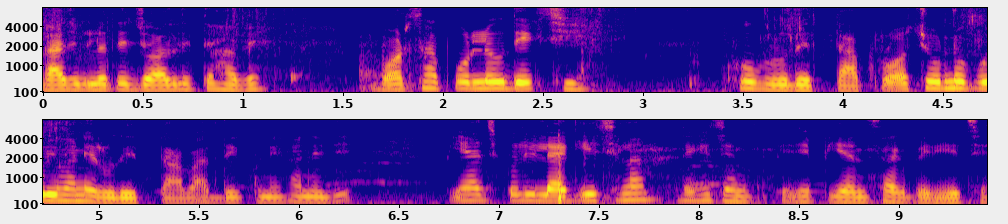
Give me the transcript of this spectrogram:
গাছগুলোতে জল দিতে হবে। বর্ষা পড়লেও দেখছি খুব রোদের তাপ, প্রচণ্ড পরিমাণে রোদের তাপ। আর দেখুন এখানে যে পেঁয়াজ কলি লাগিয়েছিলাম, দেখেছেন? এই যে পেঁয়াজ শাক বেরিয়েছে।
